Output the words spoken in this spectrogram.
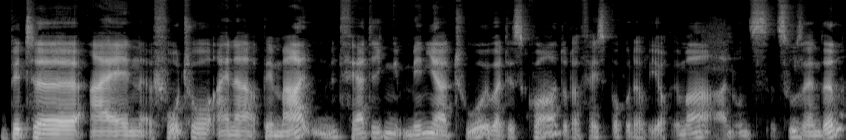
bitte ein Foto einer bemalten, fertigen Miniatur über Discord oder Facebook oder wie auch immer an uns zusenden.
